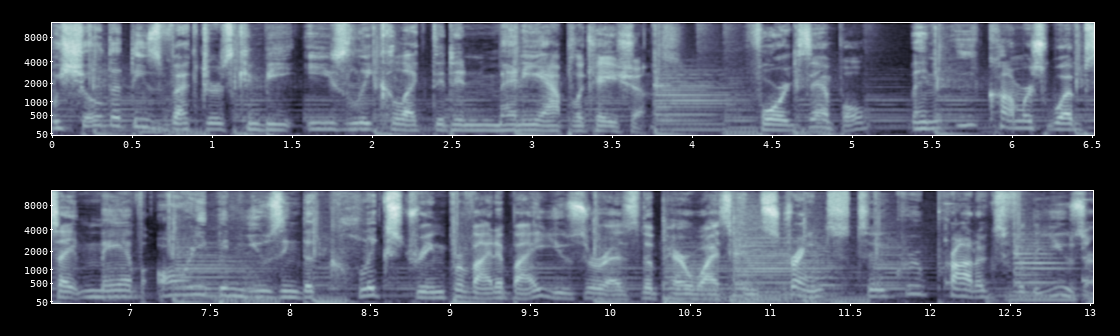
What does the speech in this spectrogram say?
We show that these vectors can be easily collected in many applications. For example, an e-commerce website may have already been using the clickstream provided by a user as the pairwise constraints to group products for the user.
